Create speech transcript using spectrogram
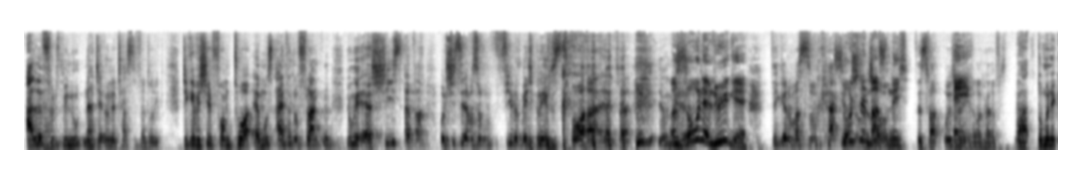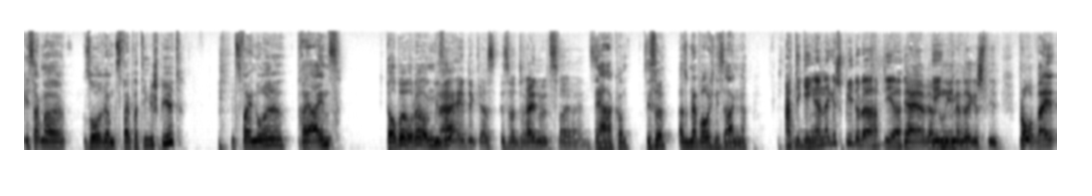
alle ja. fünf Minuten hat er irgendeine Taste verdrückt. Digga, wir stehen vorm Tor, er muss einfach nur flanken. Junge, er schießt einfach und schießt ihn einfach so 400 Meter neben das Tor, Alter. Junge. so eine Lüge. Digga, du warst so kacke. So schlimm war es nicht. Das war ultra grauenhaft. Ja, Dominik, ich sag mal so, wir haben zwei Partien gespielt. 2-0, 3-1. Ich glaube, oder? Irgendwie Nein, so? Digga, es war 3-0, 2-1. Ja, komm. Siehst du? Also mehr brauche ich nicht sagen, ne? Habt ihr gegeneinander gespielt oder habt ihr. Ja, ja, wir haben gegeneinander gespielt. Bro, weil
